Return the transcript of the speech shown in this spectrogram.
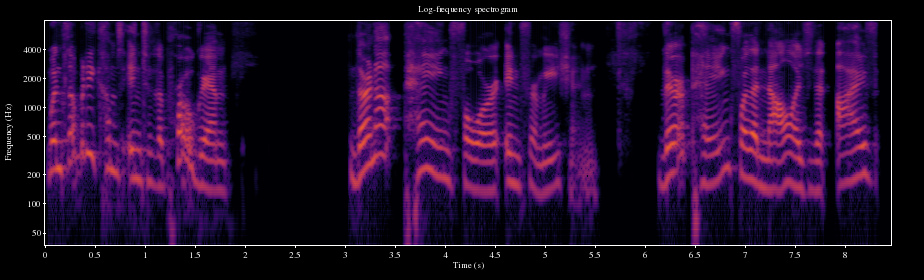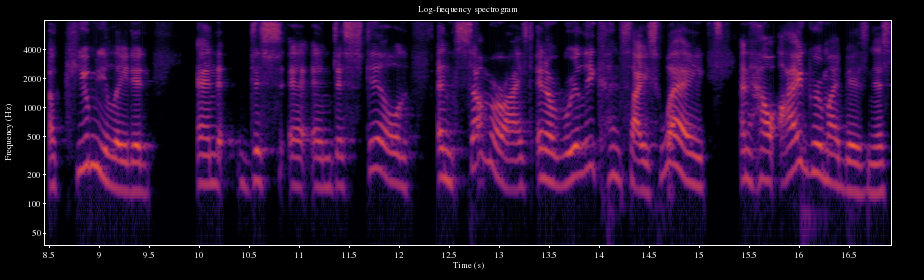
when somebody comes into the program, they're not paying for information. They're paying for the knowledge that I've accumulated and dis- eh, and distilled and summarized in a really concise way and how I grew my business,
